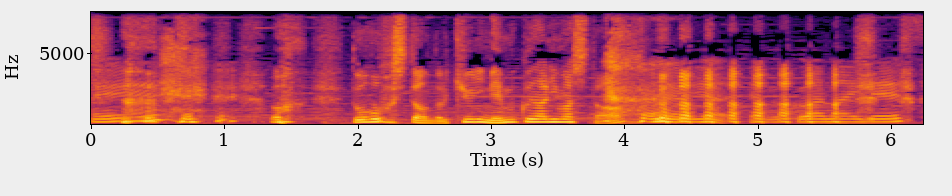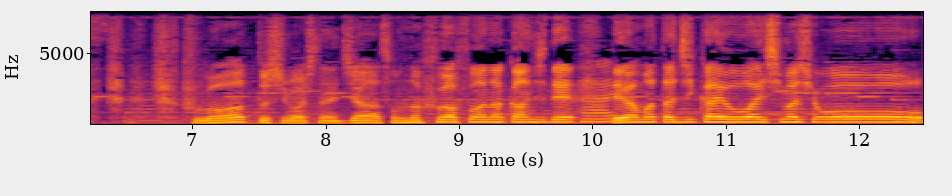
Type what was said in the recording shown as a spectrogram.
え どうしたんだろう？急に眠くなりました？ー、いや、眠くはないです。ふわっとしましたね。じゃあ、そんなふわふわな感じで、はいではまた次回お会いしましょ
